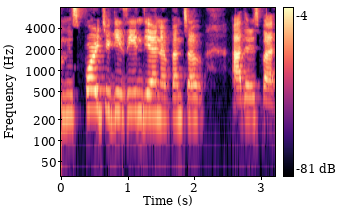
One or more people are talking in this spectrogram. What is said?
miss Portuguese, Indian, a bunch of others, but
